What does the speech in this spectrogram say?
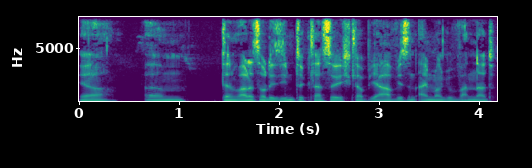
ja, ähm, dann war das auch die siebte Klasse. Ich glaube, ja, wir sind einmal gewandert.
